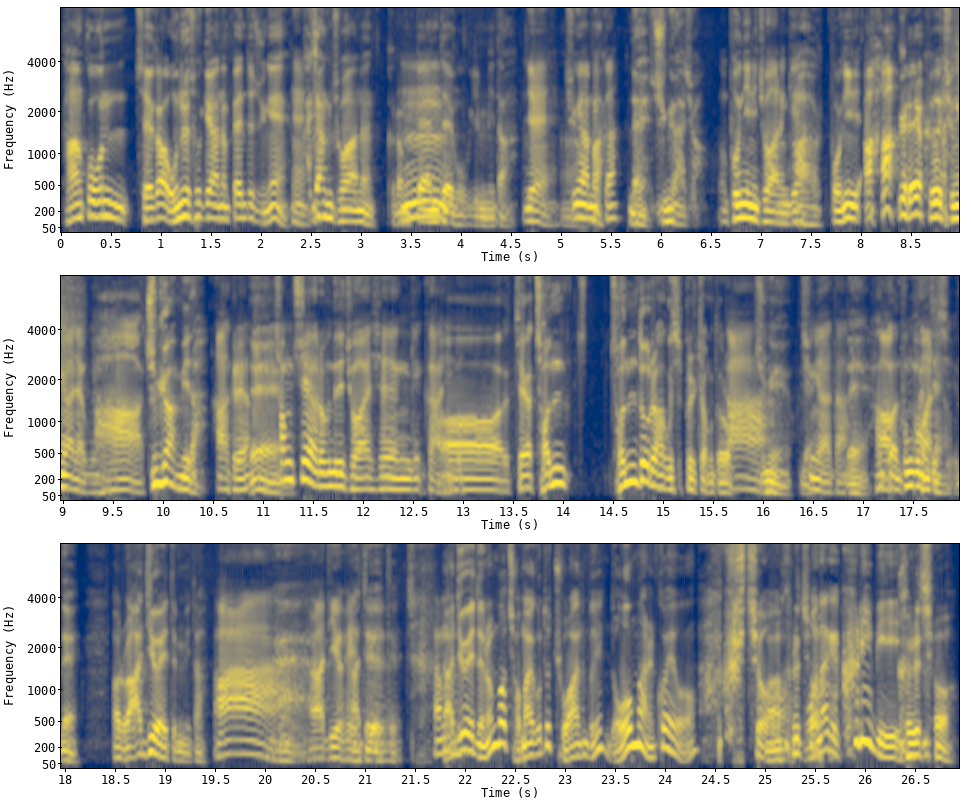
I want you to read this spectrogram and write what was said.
다음 곡은 제가 오늘 소개하는 밴드 중에 네. 가장 좋아하는 그런 음. 밴드의 곡입니다. 예, 중요합니까? 아, 네, 중요하죠. 본인이 좋아하는 게? 아, 본인이 아 그래요? 그거 중요하냐고요? 아, 중요합니다. 아, 그래요? 네. 청취자 여러분들이 좋아하시는 게 아니고. 어, 제가 전 전도를 하고 싶을 정도로 아, 중요해요. 네. 중요하다. 네, 아, 한번 궁금하네요. 반드시. 네, 바로 라디오헤드입니다. 아, 라디오 헤드. 라디오헤드. 참. 라디오헤드는 뭐 저 말고도 좋아하는 분이 너무 많을 거예요. 그렇죠. 아, 그렇죠. 워낙에 Creep이. 그렇죠.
